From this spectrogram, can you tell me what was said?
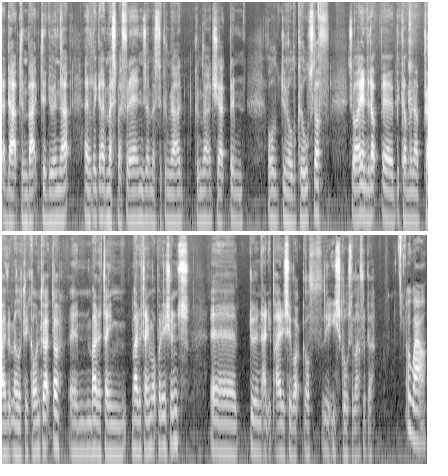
adapting back to doing that. I like I missed my friends. I missed the comrade comradeship and all doing all the cool stuff. So I ended up uh, becoming a private military contractor in maritime maritime operations, uh, doing anti-piracy work off the east coast of Africa. Oh, wow.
